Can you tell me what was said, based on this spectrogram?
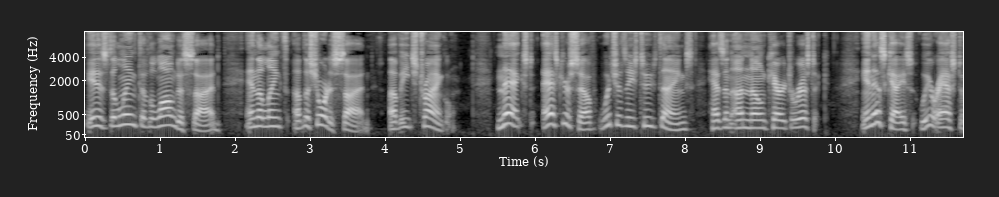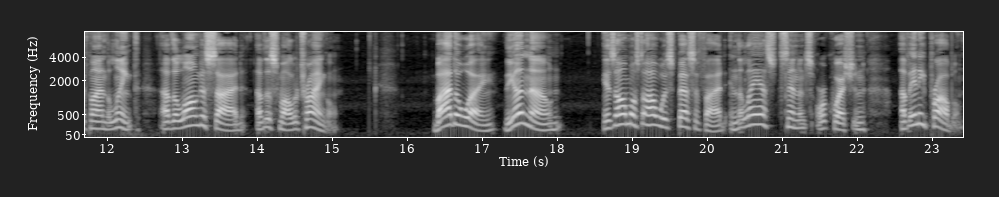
it is the length of the longest side and the length of the shortest side of each triangle. Next, ask yourself which of these two things has an unknown characteristic. In this case, we are asked to find the length of the longest side of the smaller triangle. By the way, the unknown is almost always specified in the last sentence or question of any problem,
